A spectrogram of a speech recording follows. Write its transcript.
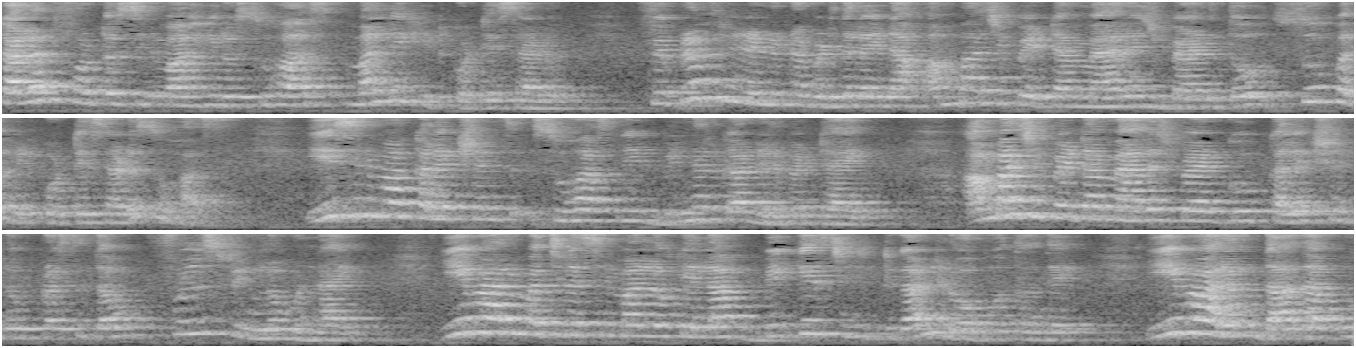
Colour photo cinema hero Suhas మళ్ళీ హిట్ కొట్టేశాడు. ఫిబ్రవరి రెండున విడుదలైన అంబాజీపేట మ్యారేజ్ బ్యాండ్తో సూపర్ హిట్ కొట్టేశాడు సుహాస్. ఈ సినిమా కలెక్షన్స్ సుహాస్ని విన్నర్గా నిలబెట్టాయి. అంబాజీపేట మ్యారేజ్ బ్యాండ్కు కలెక్షన్లు ప్రస్తుతం ఫుల్ స్వింగ్లో ఉన్నాయి. ఈ వారం వచ్చిన సినిమాల్లోకెల్లా బిగ్గెస్ట్ హిట్గా నిలవబోతుంది. ఈ వారం దాదాపు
